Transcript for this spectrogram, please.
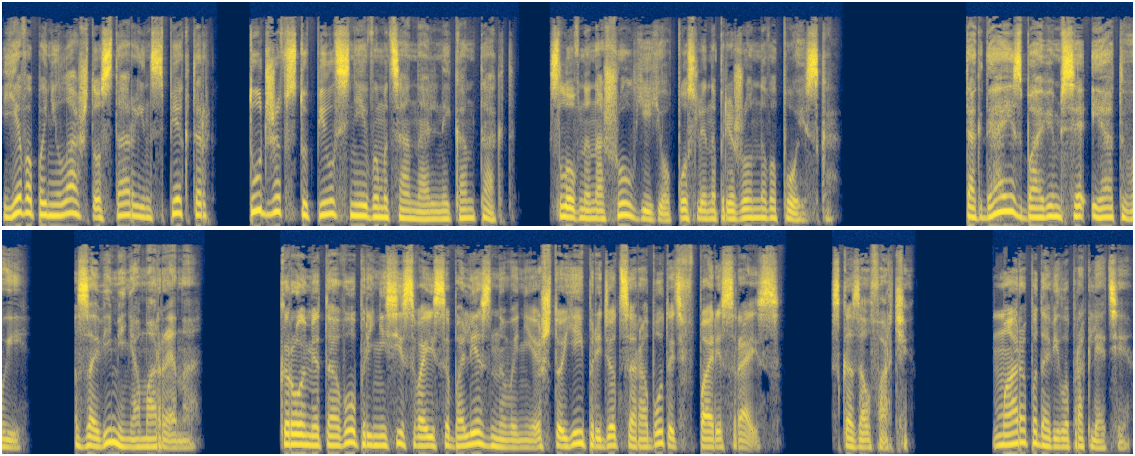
Ева поняла, что старый инспектор тут же вступил с ней в эмоциональный контакт, словно нашел ее после напряженного поиска. «Тогда избавимся и от «вы». Зови меня Марена. Кроме того, принеси свои соболезнования, что ей придется работать в паре с Райс», — сказал Фарчи. Мара подавила проклятие.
